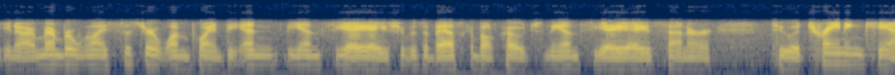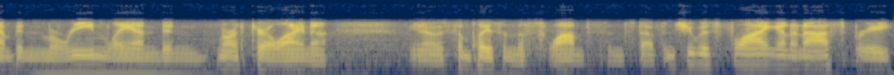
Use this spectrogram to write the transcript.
You know, I remember my sister at one point, the N, the NCAA. She was a basketball coach, and the NCAA sent her to a training camp in Marineland in North Carolina. You know, someplace in the swamps and stuff. And she was flying on an Osprey.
